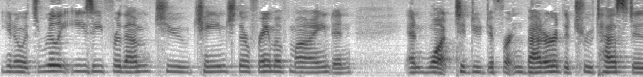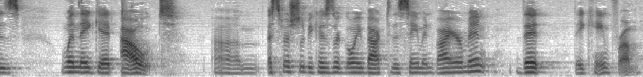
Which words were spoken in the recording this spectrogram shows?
you know it's really easy for them to change their frame of mind and and want to do different and better. The true test is when they get out, um, especially because they're going back to the same environment that they came from.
